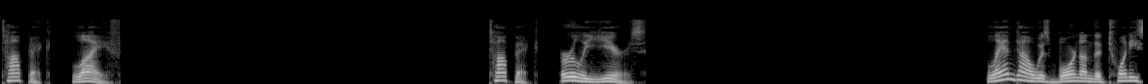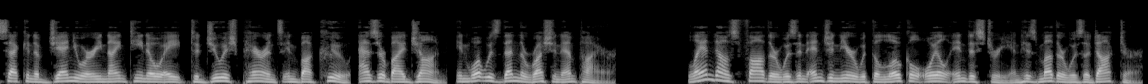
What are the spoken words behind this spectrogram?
Topic: Life. Topic: Early years. Landau was born on the 22nd of January 1908 to Jewish parents in Baku, Azerbaijan, in what was then the Russian Empire. Landau's father was an engineer with the local oil industry and his mother was a doctor.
